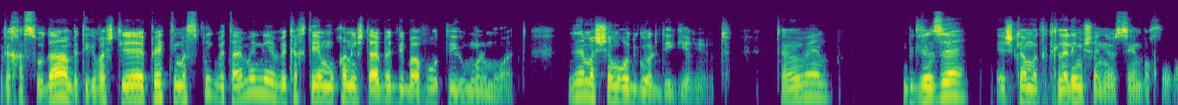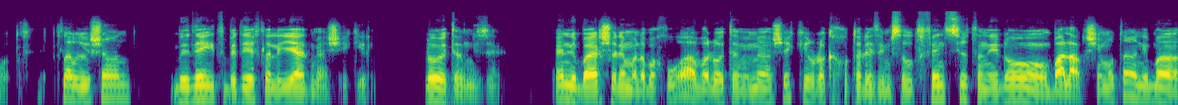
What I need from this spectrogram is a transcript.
וחסודה, בתקווה שתהיה פטי מספיק, ותאמין לי, וכך תהיה מוכן להשתעבד לי בעבור תגמול מועט. זה מה שאומרות גולדיגריות. אתה מבין? בגלל זה יש כמה כללים שאני עושה עם בחורות. כלל ראשון, בדייט בדרך כלל יהיה עד 100 שקל, לא יותר מזה. אין לי בעיה לשלם על הבחורה, אבל לא יותר מ-100 שקל, הוא לקח אותה לאיזה מסעדות פנסיות, אני לא בא להרשים אותה, אני בא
